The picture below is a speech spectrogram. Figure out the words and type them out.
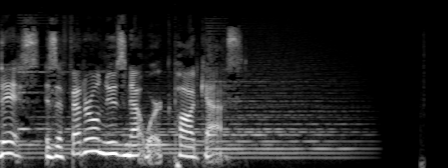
This is a Federal News Network podcast.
